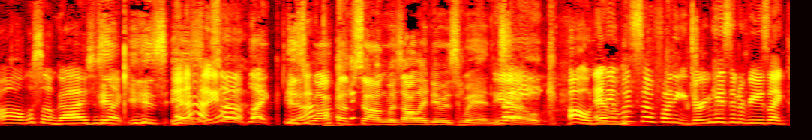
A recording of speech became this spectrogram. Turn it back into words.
oh what's up guys just His, like his, yeah, his, what's yeah. up like his walk-up song was "All I Do Is Win." So. fake. Oh And it was so funny during his interview. He's like,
